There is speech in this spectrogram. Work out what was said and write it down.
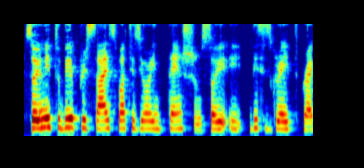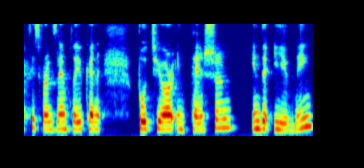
So you need to be precise what is your intention. So you, this is great practice. For example, you can put your intention in the evening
